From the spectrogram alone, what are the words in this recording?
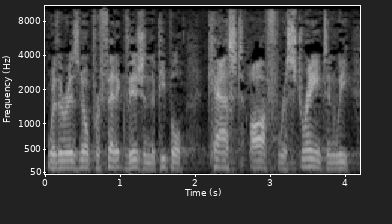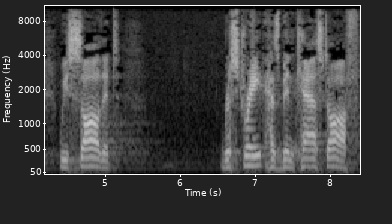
where there is no prophetic vision, the people cast off restraint. And we, we saw that restraint has been cast off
